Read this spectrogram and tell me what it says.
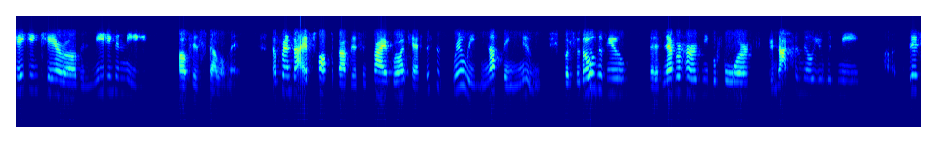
taking care of and meeting the needs of his fellow men. Now, friends, I have talked about this in prior broadcasts. This is really nothing new. But for those of you that have never heard me before, you're not familiar with me, this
